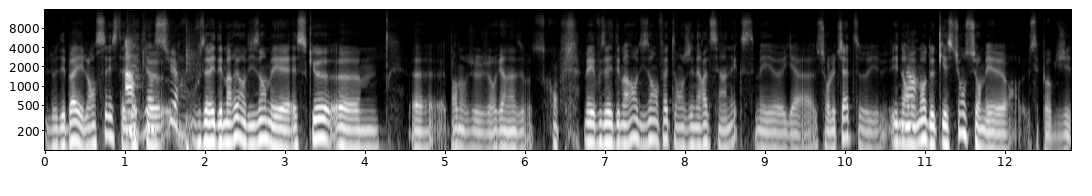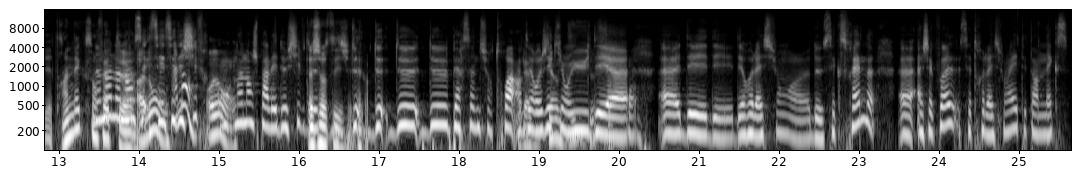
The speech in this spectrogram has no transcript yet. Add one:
le débat est lancé, c'est-à-dire Ah, bien que sûr. vous avez démarré en disant mais est-ce que euh, euh, pardon je, je regarde un second. mais vous avez démarré en disant en fait en général c'est un ex mais euh, il y a sur le chat euh, énormément de questions sur mais euh, c'est pas obligé d'être un ex en non, fait. non, non, non, euh. Ah c'est non. c'est- Ah des non. chiffres. Oh non. non, non, je parlais de chiffres de deux, personnes sur trois interrogées qui ont eu des, euh, euh, des, des, des relations euh, de sex friend. Euh, à chaque fois, cette relation-là était un ex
